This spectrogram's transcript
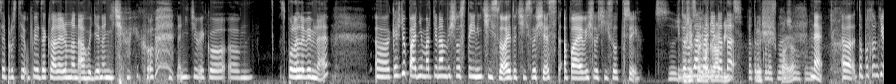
se prostě opět zakládá jenom na náhodě, na ničem jako, na ničem jako um, spolehlivým ne. Uh, každopádně Martě nám vyšlo stejný číslo a je to číslo 6 a Páje vyšlo číslo 3. Cože? Je to na základě data... Víc Já trojku nesnáším. Ne, uh, to potom tě,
